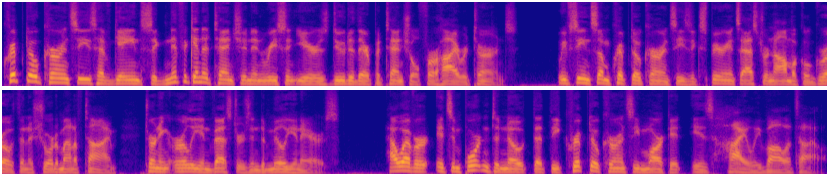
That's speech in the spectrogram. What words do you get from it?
Cryptocurrencies have gained significant attention in recent years due to their potential for high returns. We've seen some cryptocurrencies experience astronomical growth in a short amount of time, turning early investors into millionaires. However, it's important to note that the cryptocurrency market is highly volatile.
